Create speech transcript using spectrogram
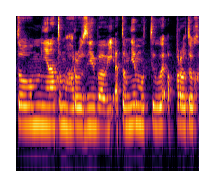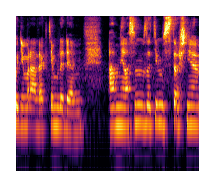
to mě na tom hrozně baví a to mě motivuje a proto chodím ráda k těm lidem. A měla jsem zatím strašně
